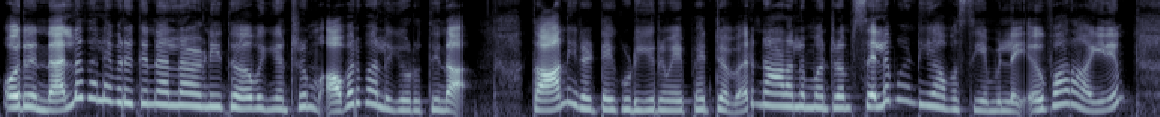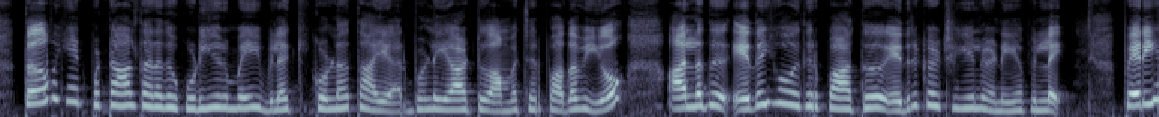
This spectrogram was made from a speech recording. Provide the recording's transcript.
ஒரு நல்ல தலைவருக்கு நல்ல அணி தேவை என்றும் அவர் வலியுறுத்தினார். தான் இரட்டை குடியுரிமை பெற்றவர் நாடாளுமன்றம் செல்ல வேண்டிய அவசியமில்லை. எவ்வாறாயினும் தேவை ஏற்பட்டால் தனது குடியுரிமையை விலக்கிக் கொள்ள தயார். விளையாட்டு அமைச்சர் பதவியோ அல்லது எதையோ எதிர்பார்த்து எதிர்க்கட்சியில் இணையவில்லை. பெரிய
